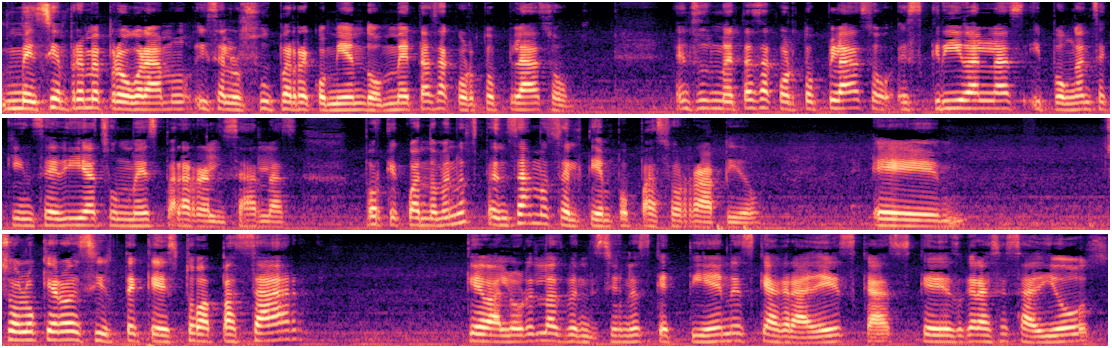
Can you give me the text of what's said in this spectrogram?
me, siempre me programo y se los súper recomiendo, metas a corto plazo. En sus metas a corto plazo, escríbanlas y pónganse 15 días, un mes para realizarlas, porque cuando menos pensamos el tiempo pasó rápido. Eh, solo quiero decirte que esto va a pasar, que valores las bendiciones que tienes, que agradezcas, que es gracias a Dios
